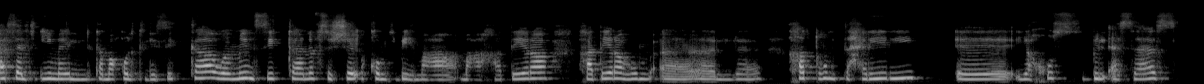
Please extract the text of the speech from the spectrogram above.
أرسلت إيميل كما قلت لسكة ومن سكة نفس الشيء قمت به مع مع خطيرة. خطيرة هم آه، خطهم التحريري آه، يخص بالأساس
